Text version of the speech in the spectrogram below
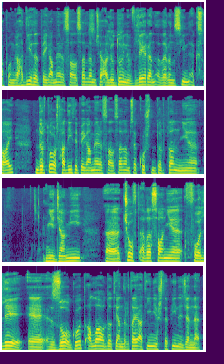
apo nga hadithet e pejgamberit sallallahu alajhi wasallam që aludojnë vlerën dhe rëndësinë e kësaj Ndër to është hadithi i pejgamberit sallallahu alajhi wasallam se kush ndërton një një xhami qoftë edhe sa një fole e zogut, Allahu do t'ia ndërtojë atij një shtëpi në xhennet.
